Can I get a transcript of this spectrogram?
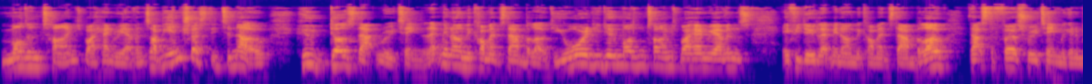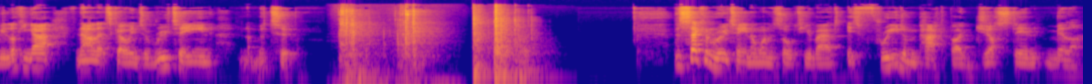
Modern Times by Henry Evans. I'd be interested to know who does that routine. Let me know in the comments down below. Do you already do Modern Times by Henry Evans? If you do, let me know in the comments down below. That's the first routine we're going to be looking at. Now let's go into routine number two. The second routine I want to talk to you about is Freedom Pack by Justin Miller.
